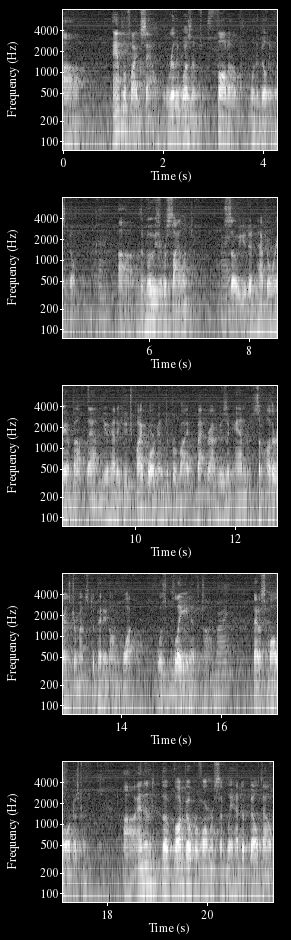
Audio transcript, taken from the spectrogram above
Uh, Amplified sound really wasn't thought of when the building was built. Okay. Uh, The movies were silent, Right. so you didn't have to worry about that. You had a huge pipe organ to provide background music and some other instruments depending on what was playing at the time. Right. They had a small orchestra. Uh, And then the vaudeville performers simply had to belt out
